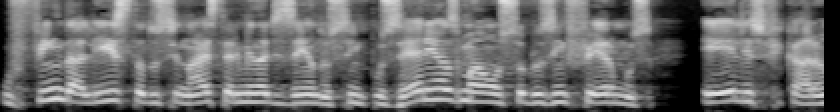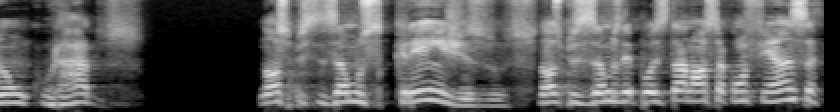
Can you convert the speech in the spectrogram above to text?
o fim da lista dos sinais termina dizendo: se impuserem as mãos sobre os enfermos, eles ficarão curados. Nós precisamos crer em Jesus, nós precisamos depositar nossa confiança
